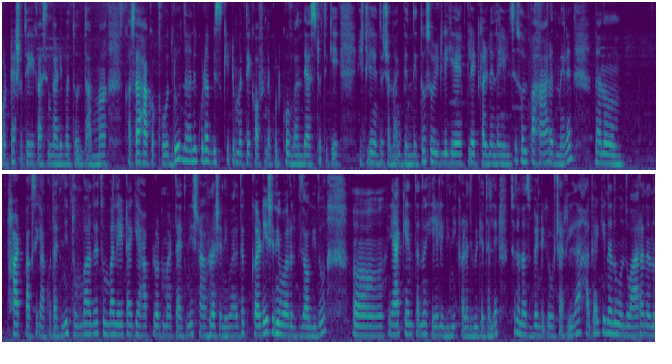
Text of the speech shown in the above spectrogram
ಕೊಟ್ಟೆ. ಅಷ್ಟೊತ್ತಿಗೆ ಕಾಸಿನ ಗಾಡಿ ಬಂತು ಅಂತ ಅಮ್ಮ ಕಸ ಹಾಕೋಕ್ಕೆ ಹೋದ್ರು. ನಾನು ಕೂಡ ಬಿಸ್ಕೆಟು ಮತ್ತು ಕಾಫಿನ ಕುಡ್ಕೊ ಬಂದೆ ಅಷ್ಟೊತ್ತಿಗೆ. ಇಡ್ಲಿ ಅಂತೂ ಚೆನ್ನಾಗಿ ಬೆಂದಿತ್ತು. ಸೊ ಇಡ್ಲಿಗೆ ಪ್ಲೇಟ್ಗಳನ್ನೆಲ್ಲ ಇಳಿಸಿ ಸ್ವಲ್ಪ ಹಾರಿದ್ಮೇಲೆ ನಾನು ಹಾಟ್ ಬಾಕ್ಸಿಗೆ ಹಾಕೋತಾ ಇದ್ದೀನಿ. ತುಂಬ ಅಂದರೆ ತುಂಬ ಲೇಟಾಗಿ ಅಪ್ಲೋಡ್ ಮಾಡ್ತಾ ಇದ್ದೀನಿ. ಶ್ರಾವಣ ಶನಿವಾರದ ಕಡೆ ಶನಿವಾರದ ಬ್ಲಾಗ್ ಇದು. ಯಾಕೆ ಅಂತಲೂ ಹೇಳಿದ್ದೀನಿ ಕಳೆದ ವೀಡಿಯೋದಲ್ಲೇ. ಸೊ ನನ್ನ ಹಸ್ಬೆಂಡಿಗೆ ಹುಷಾರಿಲ್ಲ. ಹಾಗಾಗಿ ನಾನು ಒಂದು ವಾರ ನಾನು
